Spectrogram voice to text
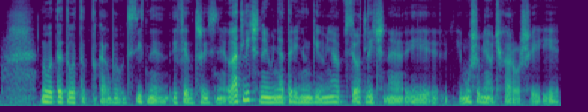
ну, вот это вот как бы действительно эффект жизни. Отличные у меня тренинги, у меня все отличное, и, и муж у меня очень хороший, и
